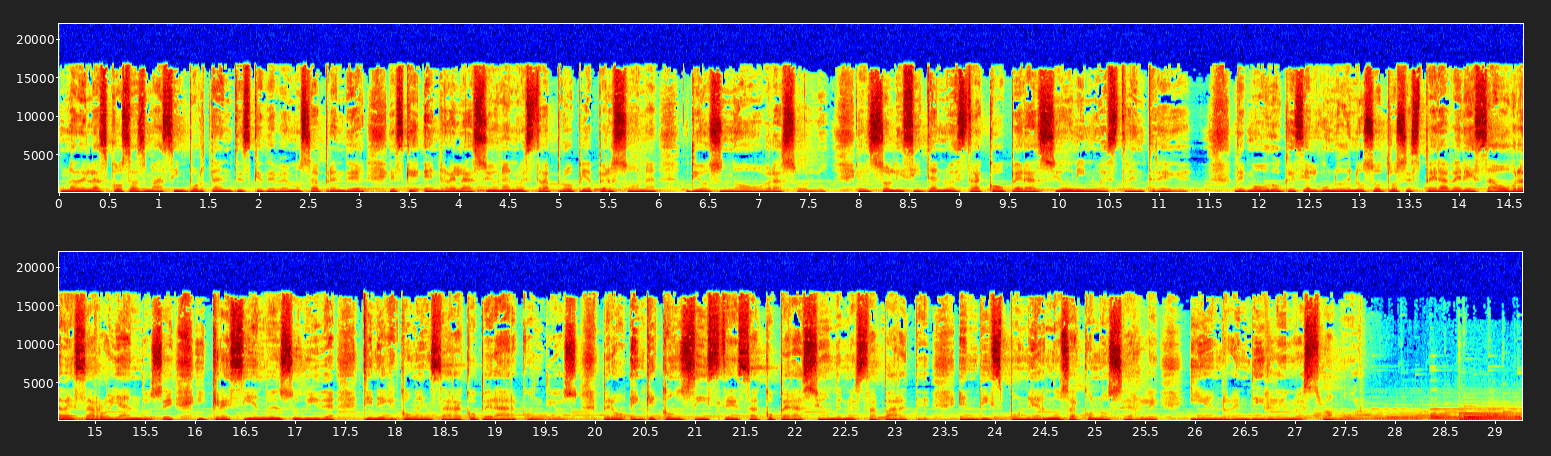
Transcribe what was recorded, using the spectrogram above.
Una de las cosas más importantes que debemos aprender es que en relación a nuestra propia persona, Dios no obra solo. Él solicita nuestra cooperación y nuestra entrega. De modo que si alguno de nosotros espera ver esa obra desarrollándose y creciendo en su vida, tiene que comenzar a cooperar con Dios. Pero ¿en qué consiste esa cooperación de nuestra parte? En disponernos a conocerle y en rendirle nuestro amor.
